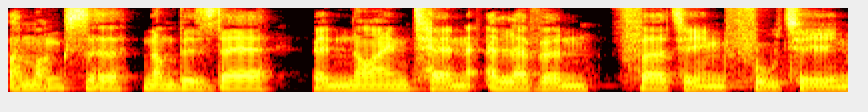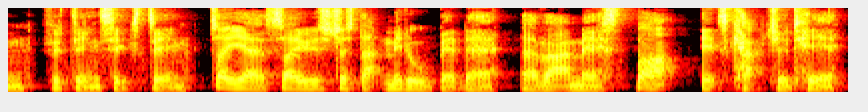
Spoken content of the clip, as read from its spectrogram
amongst the numbers there. Then 9, 10, 11, 13, 14, 15, 16. So, yeah, so it's just that middle bit there that I missed, but it's captured here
